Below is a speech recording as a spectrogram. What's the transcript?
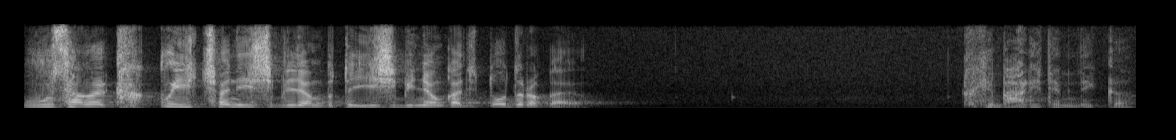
우상을 갖고 2021년부터 22년까지 또 들어가요. 그게 말이 됩니까?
